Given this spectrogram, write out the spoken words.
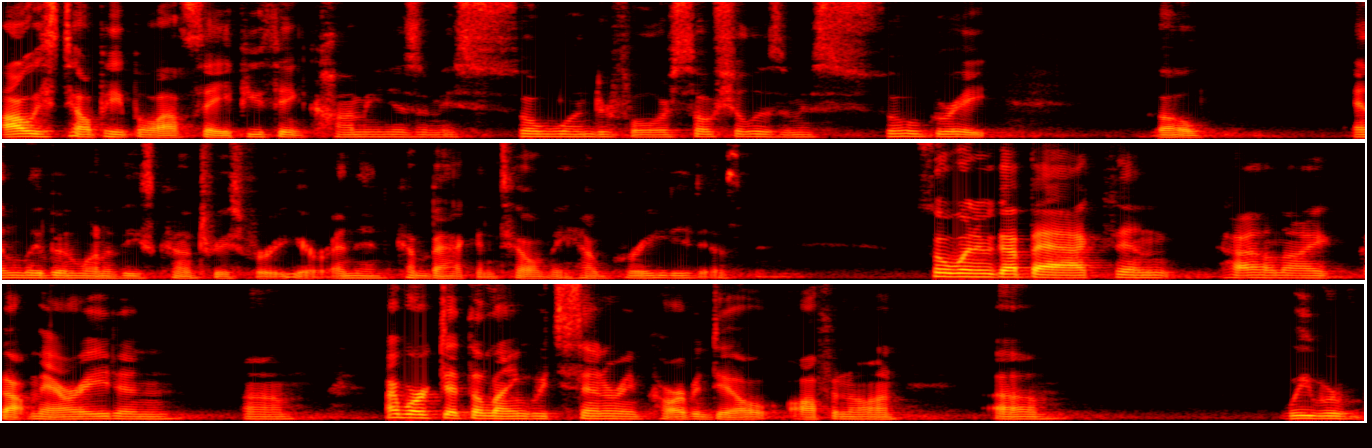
I always tell people, I'll say, if you think communism is so wonderful or socialism is so great, go and live in one of these countries for a year, and then come back and tell me how great it is. So when we got back, then Kyle and I got married, and um, I worked at the Language Center in Carbondale off and on. Um, we were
